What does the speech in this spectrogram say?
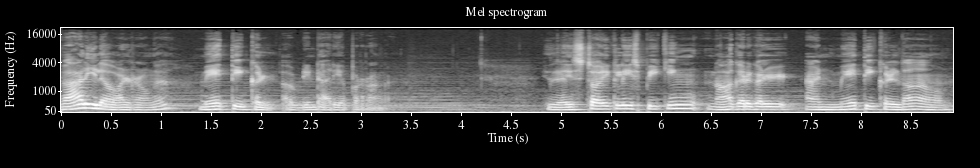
வேலியில் வாழ்கிறவங்க மேத்திகள் அப்படின்ட்டு அறியப்படுறாங்க. இதில் ஹிஸ்டாரிக்கலி ஸ்பீக்கிங் நாகர்கள் அண்ட் மேத்திகள் தான்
